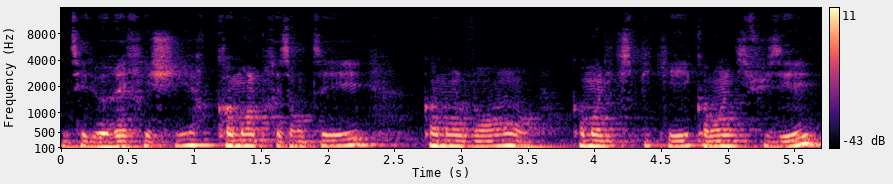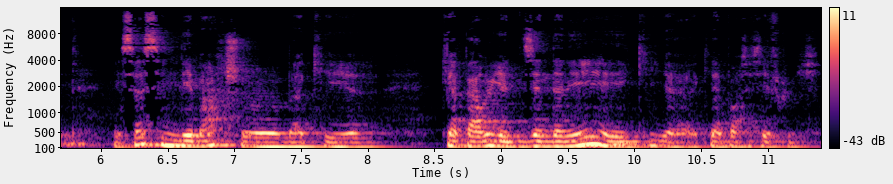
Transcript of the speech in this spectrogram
on essaie de réfléchir comment le présenter, comment le vendre, comment l'expliquer, comment le diffuser. Et ça c'est une démarche bah, qui est qui est apparu il y a une dizaine d'années et qui, euh, qui a porté ses fruits.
